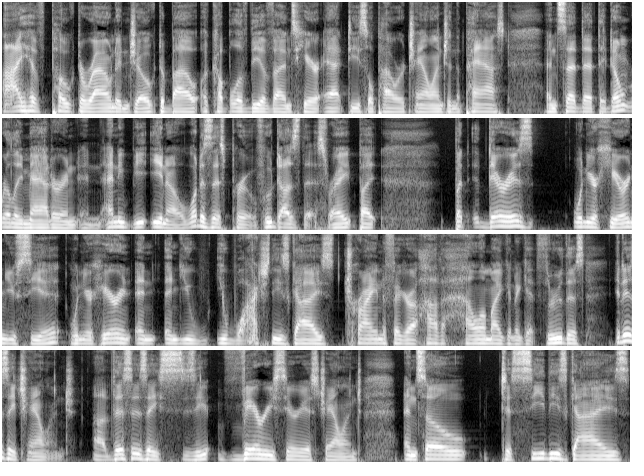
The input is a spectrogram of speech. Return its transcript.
I have poked around and joked about a couple of the events here at Diesel Power Challenge in the past and said that they don't really matter and, any you know, what does this prove? Who does this, right? But but there is when you're here and you see it, when you're here and, and, and you you watch these guys trying to figure out how the hell am I going to get through this, it is a challenge. Uh, this is a se- very serious challenge, and so to see these guys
